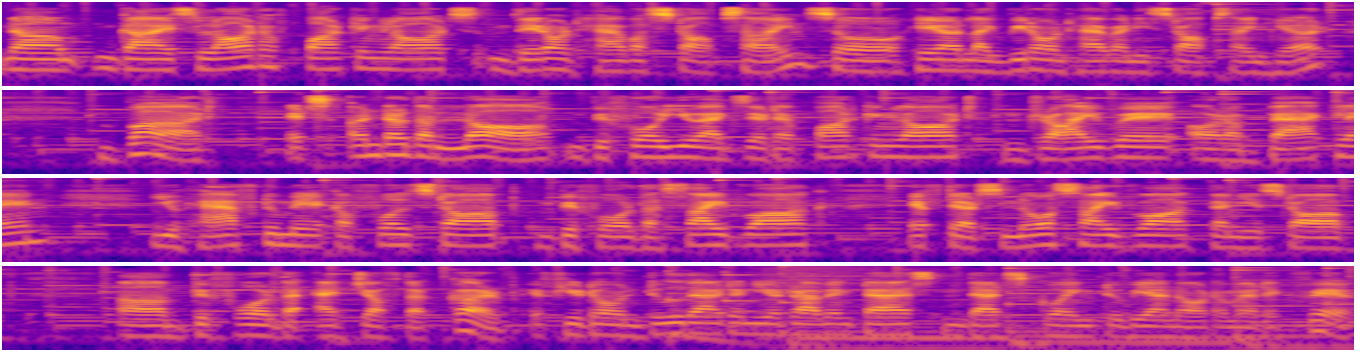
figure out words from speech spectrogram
Now guys lot of parking lots they don't have a stop sign. So here like we don't have any stop sign here. But it's under the law before you exit a parking lot, driveway or a back lane, you have to make a full stop before the sidewalk. If there's no sidewalk, then you stop uh, before the edge of the curb. If you don't do that in your driving test, that's going to be an automatic fail.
